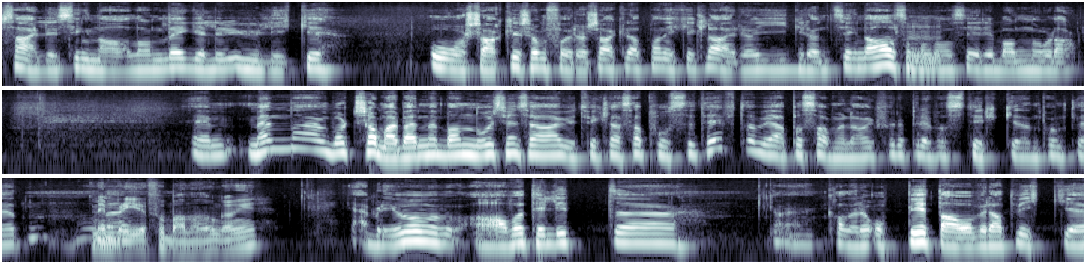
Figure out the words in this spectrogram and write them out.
særlig signalanlegg eller ulike årsaker som forårsaker at man ikke klarer å gi grønt signal, som man nå sier i Bane NOR. da. Eh, Men eh, vårt samarbeid med Bane NOR synes jeg har utvikla seg positivt, og vi er på samme lag for å prøve å styrke den punktligheten. Men blir du forbanna noen ganger? jeg blir jo av og til litt uh, kaller det oppgitt da, over at vi ikke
